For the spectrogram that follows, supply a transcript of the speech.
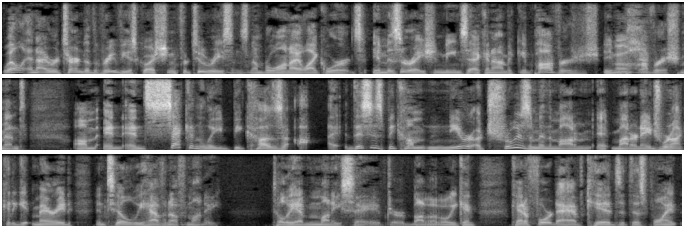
Well, and I return to the previous question for two reasons. Number one, I like words. Immiseration means economic impoverish, impoverishment. Um, and, and secondly, because I, I, this has become near a truism in the modern modern age. We're not going to get married until we have enough money, until we have money saved, or blah blah blah. We can can't afford to have kids at this point.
